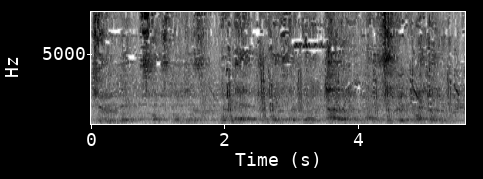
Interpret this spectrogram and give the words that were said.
True, that sex angels, but that is the great power secret.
